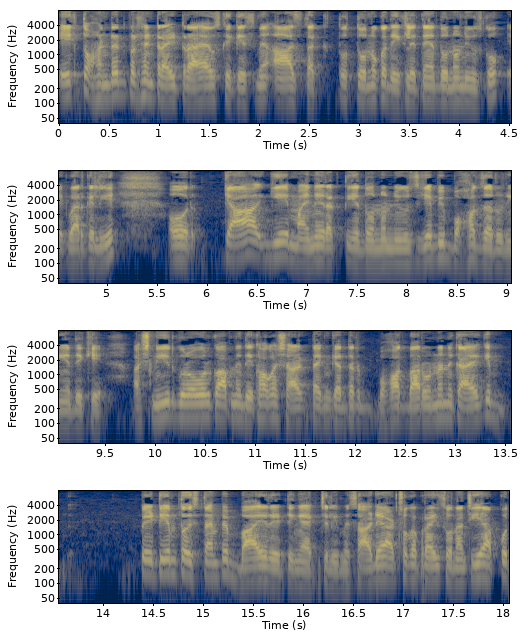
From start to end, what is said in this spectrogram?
एक तो हंड्रेड परसेंट राइट रहा है उसके केस में आज तक। तो दोनों को देख लेते हैं, दोनों न्यूज़ को एक बार के लिए। और क्या ये मायने रखती हैं दोनों न्यूज़ ये भी बहुत ज़रूरी है, देखिए। अश्नीर ग्रोवर को आपने देखा होगा शार्क टैंक के अंदर बहुत बार उन्होंने कहा है कि पेटीएम तो इस टाइम पे बाय रेटिंग है एक्चुअली में। साढ़े आठ सौ का प्राइस होना चाहिए, आपको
